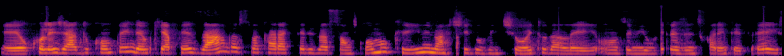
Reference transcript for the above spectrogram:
É, o colegiado compreendeu que, apesar da sua caracterização como crime no artigo 28 da Lei 11.343,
